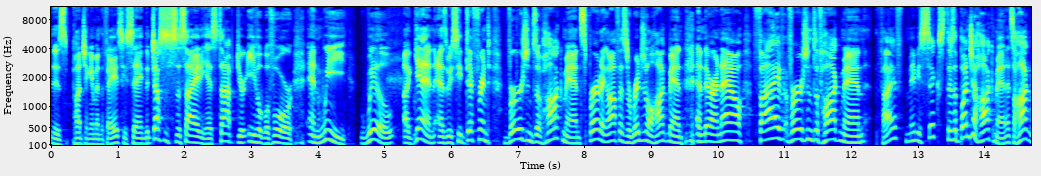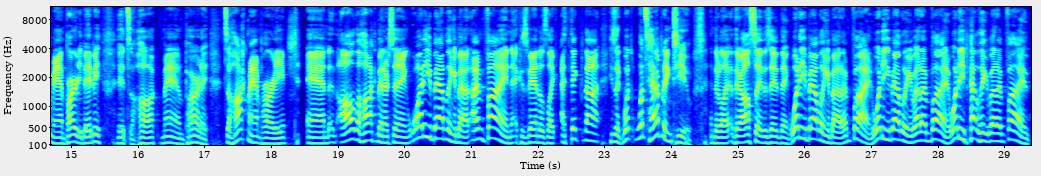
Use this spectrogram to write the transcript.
is punching him in the face, he's saying, "The Justice Society has stopped your evil before, and we will again." As we see different versions of Hawkman spurting off this original Hawkman, and there are now five versions of Hawkman. Five, maybe six. There's a bunch of Hawkman. It's a Hawkman party, baby. It's a Hawkman party. It's a Hawkman party, and all the Hawkmen are saying, "What are you babbling about? I'm fine." Because Vandal's like, "I think not." He's like, "What? What's happening to you?" And they're like, "They're all say the same thing. What are you babbling about? I'm fine. What are you babbling about? I'm fine. What are you babbling about? I'm fine."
